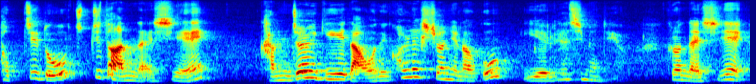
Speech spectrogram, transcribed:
덥지도 춥지도 않은 날씨에 간절기에 나오는 컬렉션이라고 이해를 하시면 돼요. 그런 날씨에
